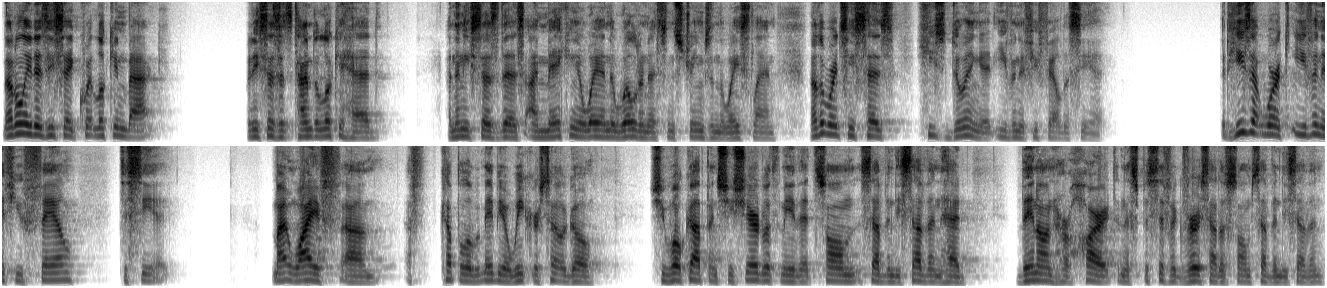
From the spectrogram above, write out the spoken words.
Not only does he say, quit looking back, but he says it's time to look ahead. And then he says this I'm making a way in the wilderness and streams in the wasteland. In other words, he says he's doing it even if you fail to see it. That he's at work even if you fail to see it. My wife, um, a couple of, maybe a week or so ago, she woke up and she shared with me that Psalm 77 had been on her heart in a specific verse out of Psalm 77.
